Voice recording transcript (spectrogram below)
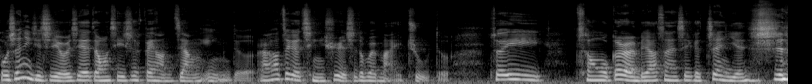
我身体其实有一些东西是非常僵硬的，然后这个情绪也是都被埋住的。所以从我个人比较算是一个正言师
